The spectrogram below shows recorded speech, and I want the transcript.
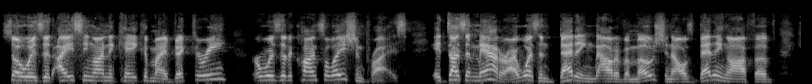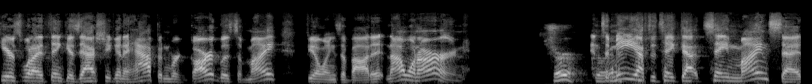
so is it icing on the cake of my victory, or was it a consolation prize? It doesn't matter. I wasn't betting out of emotion. I was betting off of here's what I think is actually going to happen, regardless of my feelings about it, and I want to earn. Sure. And to me, you have to take that same mindset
